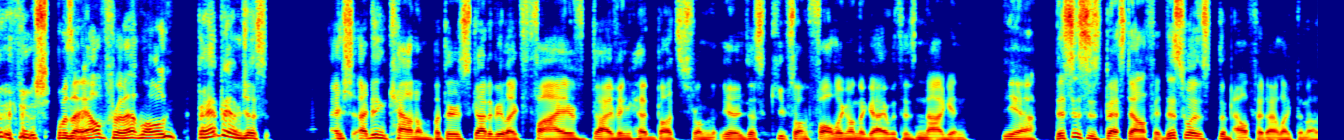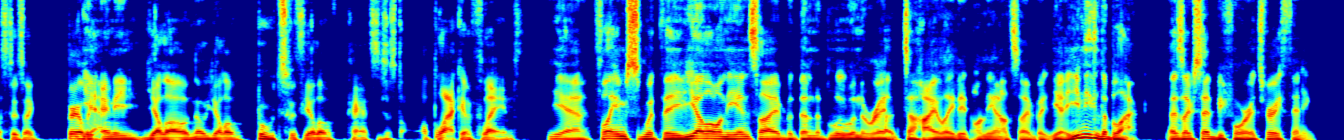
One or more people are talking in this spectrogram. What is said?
Was I out for that long? Bam Bam just. I, sh- I didn't count them, but there's got to be like five diving headbutts from, you know, he just keeps on falling on the guy with his noggin. Yeah, This is his best outfit. This was the outfit I like the most. There's like barely Yeah. any yellow, no yellow boots with yellow pants, just all black and flames. Yeah, flames with the yellow on the inside, but then the blue and the red uh, to highlight it on the outside. But yeah, you need the black. As I've said before, it's very thinning.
